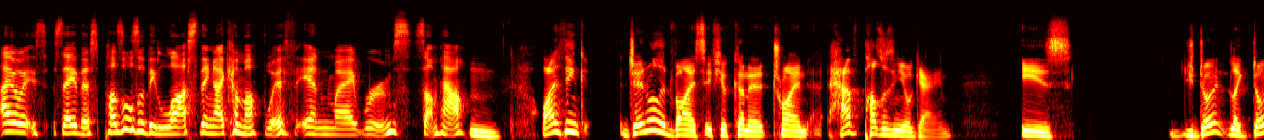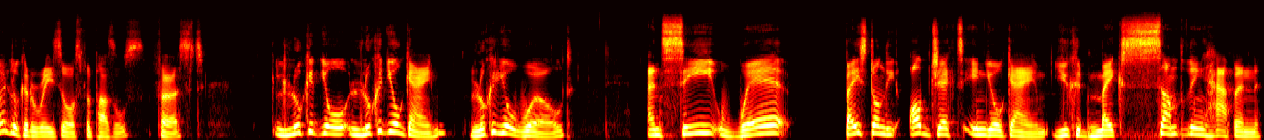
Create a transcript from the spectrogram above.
I always say this puzzles are the last thing I come up with in my rooms somehow. Mm. I think general advice if you're going to try and have puzzles in your game is you don't like don't look at a resource for puzzles first. Look at your look at your game, look at your world and see where based on the objects in your game you could make something happen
